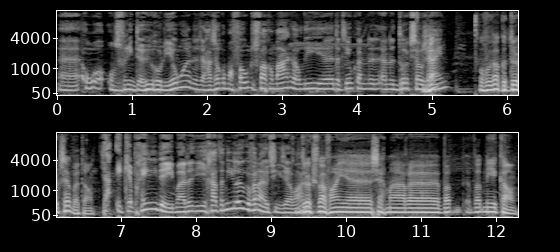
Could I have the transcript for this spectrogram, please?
eh, o- onze vriend eh, Hugo de Jonge. Daar hadden ze ook allemaal foto's van gemaakt. Al die, eh, dat hij ook aan de, aan de drugs zou Ja? Over welke drugs hebben we het dan? Ja, ik heb geen idee. Maar je gaat er niet leuker van uitzien, zeg maar. Drugs waarvan je zeg maar eh, wat, wat meer kan.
